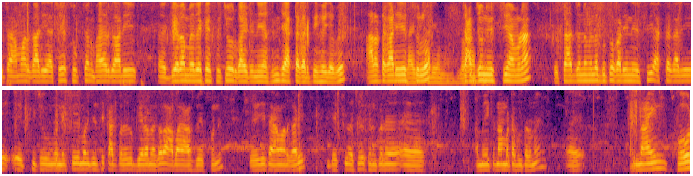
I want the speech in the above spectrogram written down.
এটা আমার গাড়ি আছে সুখচান ভাইয়ের গাড়ি গ্রামে রেখে এসেছি ওর গাড়িটা নিয়ে আসিনি যে একটা গাড়িতে হয়ে যাবে। আর একটা গাড়ি এসেছিল চারজন এসেছি আমরা। তো চারজনে মিলে দুটো গাড়ি নিয়ে এসেছি। একটা গাড়ি কিছু মানে একটু ইমার্জেন্সি কাজ করে গ্রামে গেল আবার আসবে এক্ষুনি। তো এই যেটা আমার গাড়ি দেখতে পাচ্ছ এখানে করে আমি এটা নাম্বারটা বলতে পারব না। Nine four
